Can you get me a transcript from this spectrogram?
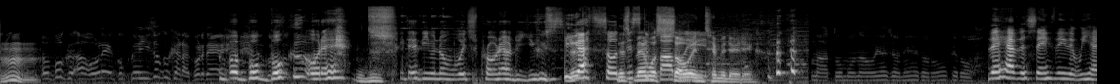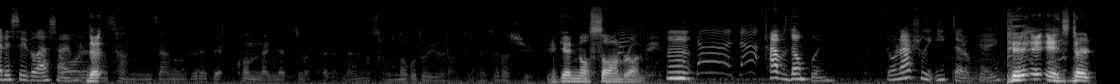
Mm. bo- boku ore. he didn't even know which pronoun to use. He got so This man was so intimidating. they have the same thing that we had to say the last time. The You're getting all somber on me. Mm. Have a dumpling. Don't actually eat that, okay? it's dirt.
